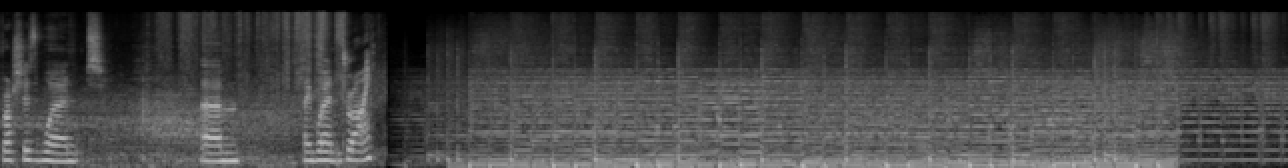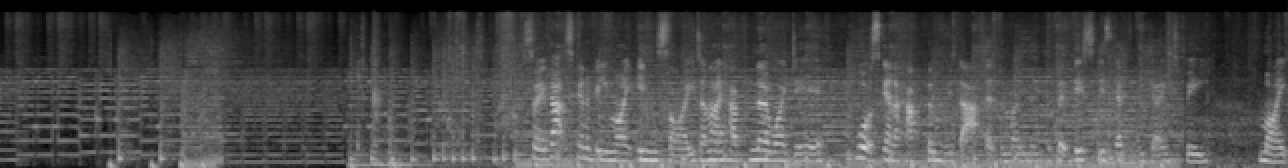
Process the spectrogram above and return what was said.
brushes weren't um, they weren't dry. So that's going to be my inside and I have no idea what's going to happen with that at the moment but this is definitely going to be my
